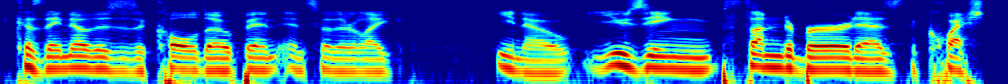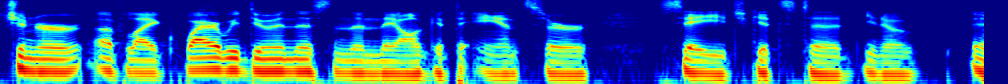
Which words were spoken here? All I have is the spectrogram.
because they know this is a cold open, and so they're like, you know, using Thunderbird as the questioner of like, why are we doing this? And then they all get to answer. Sage gets to, you know, uh,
